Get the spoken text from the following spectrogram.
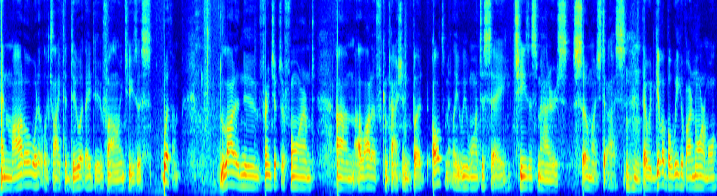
and model what it looks like to do what they do following Jesus with them. A lot of new friendships are formed, um, a lot of compassion, but ultimately we want to say Jesus matters so much to us that we'd give up a week of our normal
